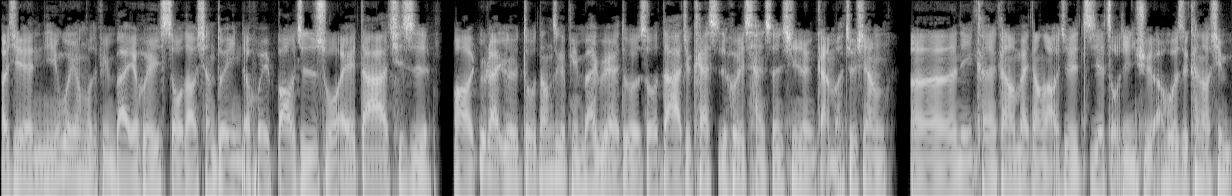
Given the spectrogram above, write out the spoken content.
而且你如果用我的品牌，也会收到相对应的回报，就是说，哎，大家其实啊、越来越多，当这个品牌越来越多的时候，大家就开始会产生真信任感嘛。就像呃，你可能看到麦当劳，就是直接走进去啊，或者是看到星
